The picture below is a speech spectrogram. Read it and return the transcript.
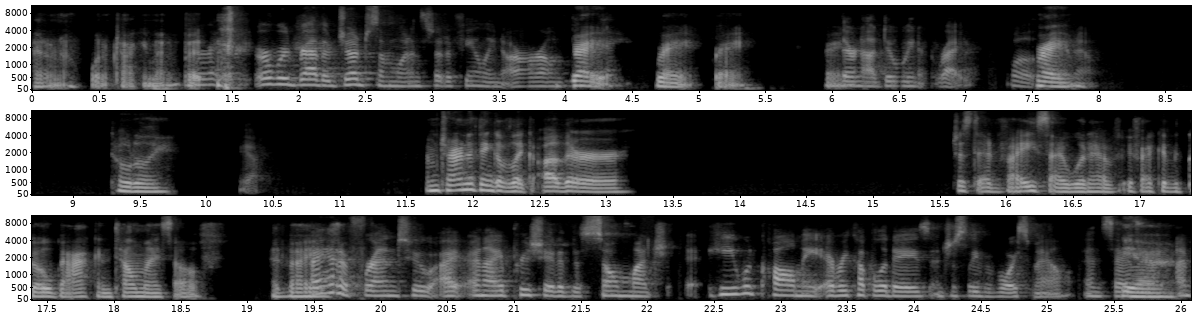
I don't know what I'm talking about, but right. or we'd rather judge someone instead of feeling our own Right. right, right, right. they're not doing it right well Right. you know, Totally. Yeah. I'm trying to think of like other just advice I would have if I could go back and tell myself advice. i had a friend who i and i appreciated this so much he would call me every couple of days and just leave a voicemail and say Yeah. i'm,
